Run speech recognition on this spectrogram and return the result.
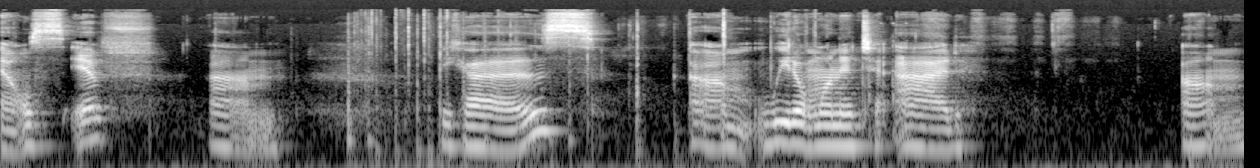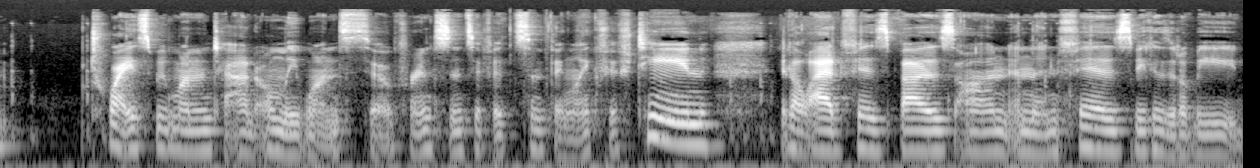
else if um, because um, we don't want it to add um, twice. We wanted to add only once. So for instance, if it's something like 15, it'll add fizz buzz on and then fizz because it'll be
